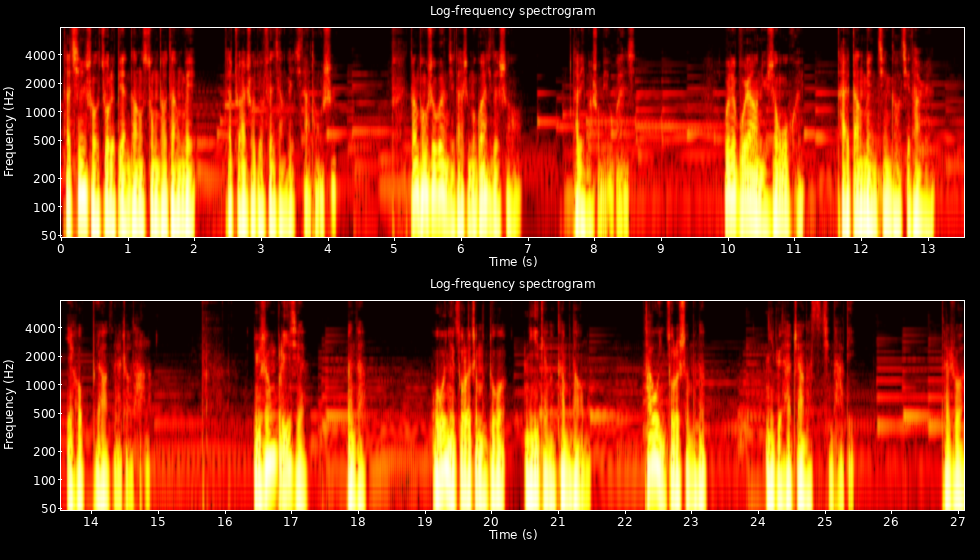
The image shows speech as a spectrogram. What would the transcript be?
他亲手做了便当送到单位，他转手就分享给其他同事。当同事问起他什么关系的时候，他立马说没有关系。为了不让女生误会，他还当面警告其他人，以后不要再来找他了。女生不理解。问他：“我为你做了这么多，你一点都看不到吗？他为你做了什么呢？你对他这样的死心塌地。”他说：“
